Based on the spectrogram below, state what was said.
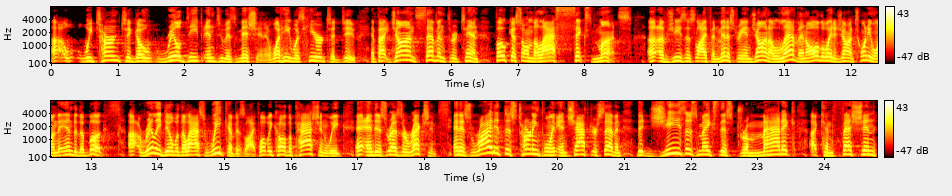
uh, we turn to go real deep into his mission and what he was here to do. In fact, John 7 through 10 focus on the last six months uh, of Jesus' life and ministry. And John 11, all the way to John 21, the end of the book, uh, really deal with the last week of his life, what we call the Passion Week and, and his resurrection. And it's right at this turning point in chapter 7 that Jesus makes this dramatic uh, confession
